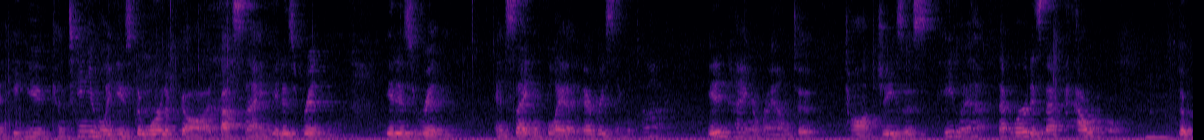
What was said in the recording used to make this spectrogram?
and he continually used the word of God by saying, It is written, it is written. And Satan fled every single time. He didn't hang around to taunt Jesus. He left. That word is that powerful. Mhm. The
